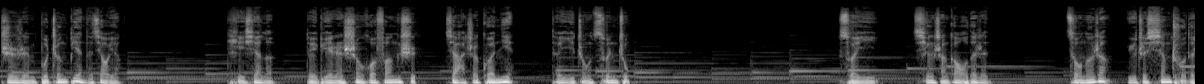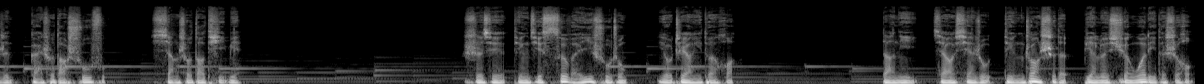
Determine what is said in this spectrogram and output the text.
知人不争辩的教养，体现了对别人生活方式、价值观念的一种尊重。所以，情商高的人。总能让与之相处的人感受到舒服，享受到体面。《世界顶级思维》一书中有这样一段话：当你将要陷入顶撞式的辩论漩涡里的时候，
